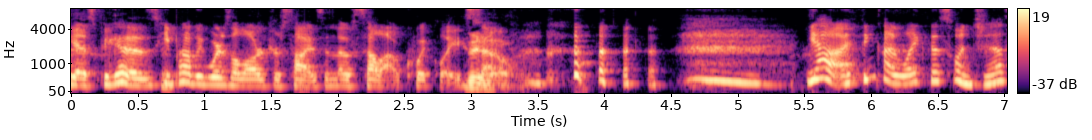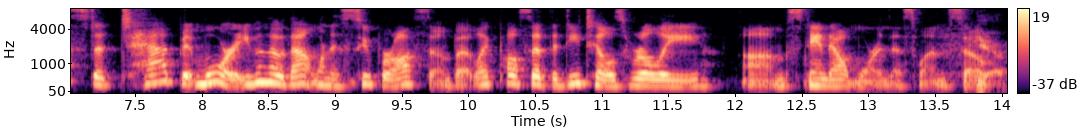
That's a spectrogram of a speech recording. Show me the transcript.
Yes, because he probably wears a larger size and those sell out quickly. They so know. yeah, I think I like this one just a tad bit more, even though that one is super awesome. But like Paul said, the details really um, stand out more in this one. So Yeah.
